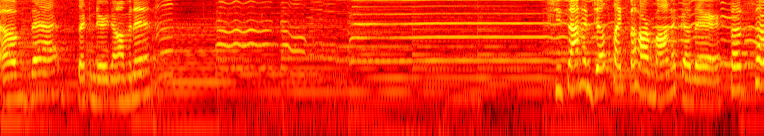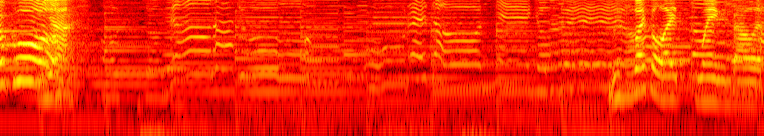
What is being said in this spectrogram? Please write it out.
Of that, secondary dominant. She sounded just like the harmonica there. That's so cool! Yeah. This is like a light swing ballad.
